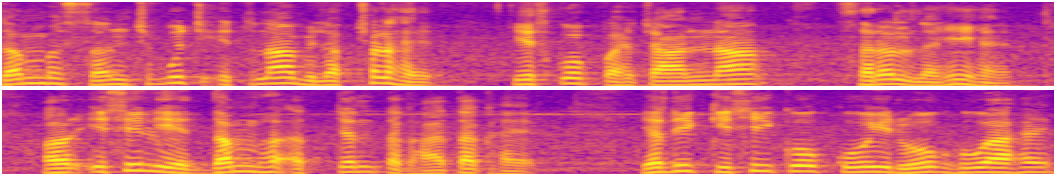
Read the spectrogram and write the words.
दम्भ संचमुच इतना विलक्षण है कि इसको पहचानना सरल नहीं है और इसीलिए दम्भ अत्यंत घातक है। यदि किसी को कोई रोग हुआ है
